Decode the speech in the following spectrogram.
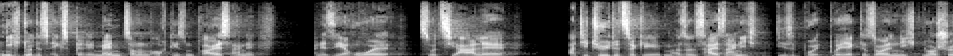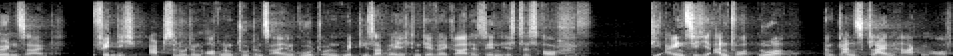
nicht nur das Experiment, sondern auch diesem Preis eine, eine sehr hohe soziale Attitüde zu geben. Also das heißt eigentlich, diese Projekte sollen nicht nur schön sein. Finde ich absolut in Ordnung, tut uns allen gut und mit dieser Welt, in der wir gerade sind, ist es auch die einzige Antwort. Nur einen ganz kleinen Haken auf.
